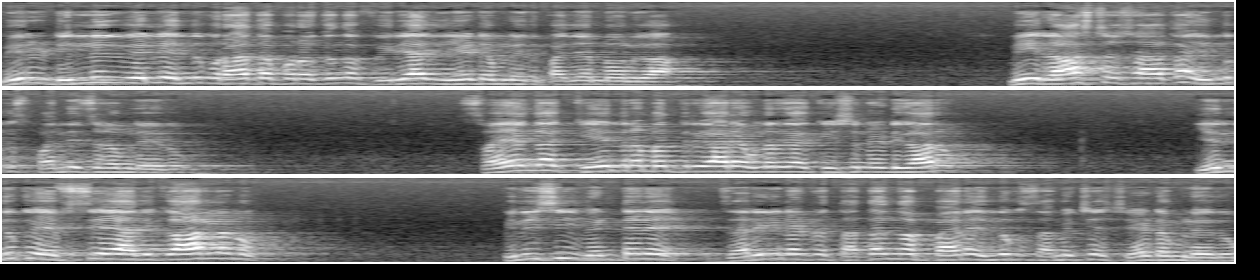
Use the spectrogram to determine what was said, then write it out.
మీరు ఢిల్లీకి వెళ్ళి ఎందుకు రాతపూర్వకంగా ఫిర్యాదు చేయడం లేదు పదిహేను రోజులుగా? మీ రాష్ట్ర శాఖ ఎందుకు స్పందించడం లేదు? స్వయంగా కేంద్ర మంత్రి గారే ఉన్నారుగా కిషన్ రెడ్డి గారు. ఎందుకు ఎఫ్సిఐ అధికారులను పిలిచి వెంటనే జరిగినటువంటి తతంగం పైన ఎందుకు సమీక్ష చేయడం లేదు?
